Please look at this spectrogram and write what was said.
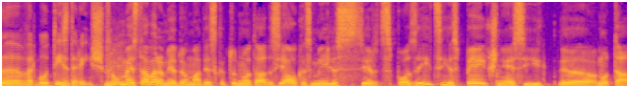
uh, varbūt izdarīšu. Nu, mēs tā varam iedomāties, ka tu no tādas jaukas, mīļas sirds pozīcijas pēkšņi esi uh, nu, tā,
